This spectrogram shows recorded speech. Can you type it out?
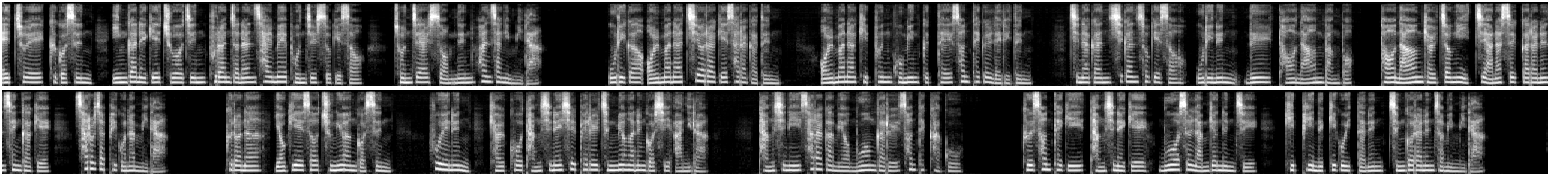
애초에 그것은 인간에게 주어진 불완전한 삶의 본질 속에서 존재할 수 없는 환상입니다. 우리가 얼마나 치열하게 살아가든, 얼마나 깊은 고민 끝에 선택을 내리든, 지나간 시간 속에서 우리는 늘 더 나은 방법, 더 나은 결정이 있지 않았을까라는 생각에 사로잡히곤 합니다. 그러나 여기에서 중요한 것은 후회는 결코 당신의 실패를 증명하는 것이 아니라 당신이 살아가며 무언가를 선택하고 그 선택이 당신에게 무엇을 남겼는지 깊이 느끼고 있다는 증거라는 점입니다.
